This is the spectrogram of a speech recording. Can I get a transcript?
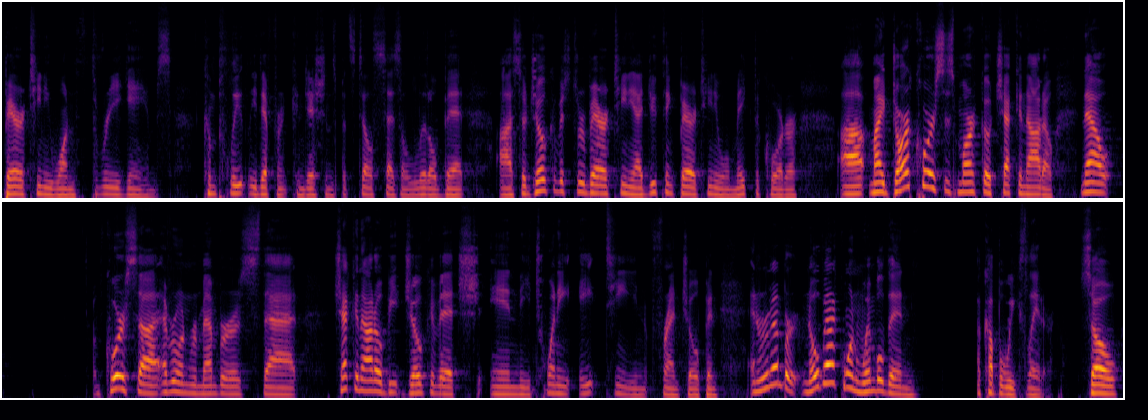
Berrettini won three games completely different conditions, but still says a little bit. Uh, so Djokovic through Berrettini. I do think Berrettini will make the quarter. Uh, my dark horse is Marco Cecchinato. Now, of course, uh, everyone remembers that Cecchinato beat Djokovic in the 2018 French Open. And remember, Novak won Wimbledon a couple weeks later. So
